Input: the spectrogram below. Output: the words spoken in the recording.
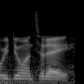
are we doing today?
